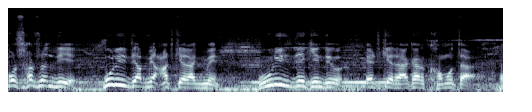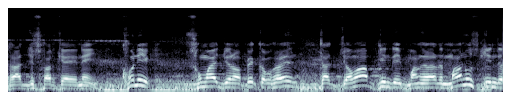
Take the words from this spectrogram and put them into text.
প্রশাসন দিয়ে পুলিশ দিয়ে আপনি আটকে রাখবেন? পুলিশ দিয়ে কিন্তু আটকে রাখার ক্ষমতা রাজ্য সরকারের নেই। ক্ষণিক সময়ের জন্য অপেক্ষা করেন তার জবাব কিন্তু এই বাংলার মানুষ কিন্তু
